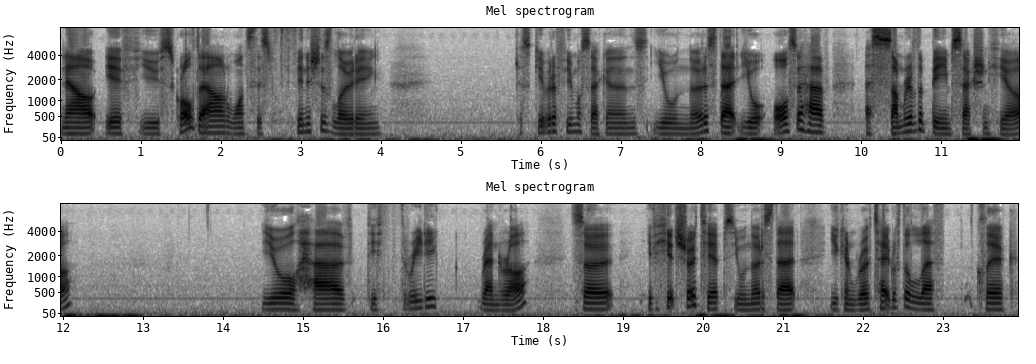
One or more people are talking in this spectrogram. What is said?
Now if you scroll down once this finishes loading just give it a few more seconds. You'll notice that you'll also have a summary of the beam section here. You'll have the 3D renderer. So if you hit show tips you'll notice that you can rotate with the left click,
